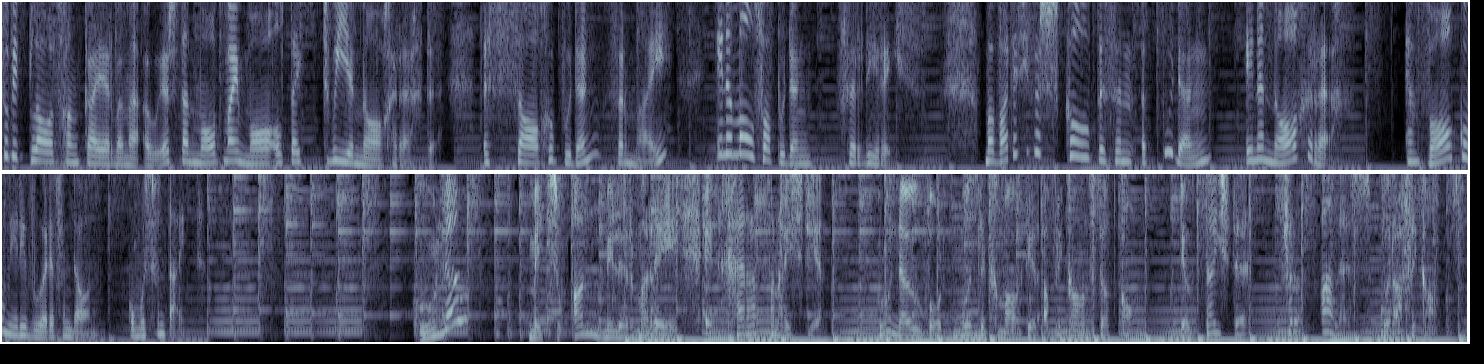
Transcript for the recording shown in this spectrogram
ons op die plaas gaan kuier by my ouers, dan maak my ma altyd twee nageregte. 'n Sagopudding vir my en 'n malva pudding vir die res. Maar wat is die verskil tussen 'n pudding en 'n nagereg? En waar kom hierdie woorde vandaan? Kom ons vind uit. Hoe nou? Met Suan Miller Maree en Gerard van Huisteen. Hoe nou word moontlik gemaak deur afrikaans.com. Jou tuiste vir alles oor Afrikaans.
